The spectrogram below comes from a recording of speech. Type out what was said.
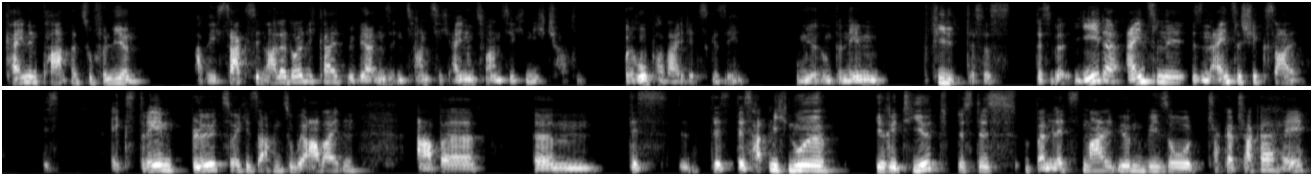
keinen Partner zu verlieren. Aber ich sage es in aller Deutlichkeit, wir werden es in 2021 nicht schaffen. Europaweit jetzt gesehen. Und wir unternehmen viel. Das ist, das wir, jeder Einzelne ist ein Einzelschicksal. Ist extrem blöd, solche Sachen zu bearbeiten. Aber ähm, das, das, das hat mich nur irritiert, bis das beim letzten Mal irgendwie so tschakka tschakka, hey,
